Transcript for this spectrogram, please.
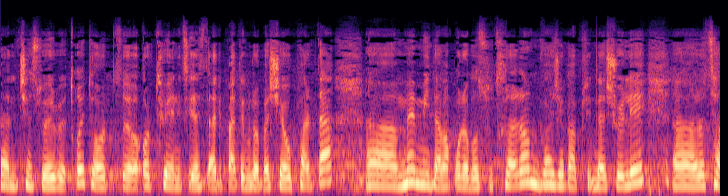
განაჩენს ვერ ვეტყვით ორ თვიანი წინასწარი პატიმრობა შეუფარდა. მე მინდა მაყურებელს უთხრა რომ ვაჟა გაფრინდაშვილი როცა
